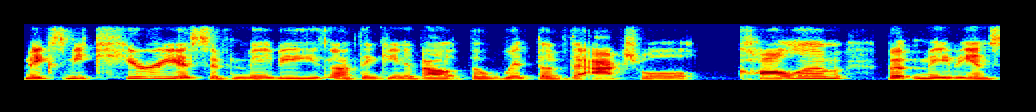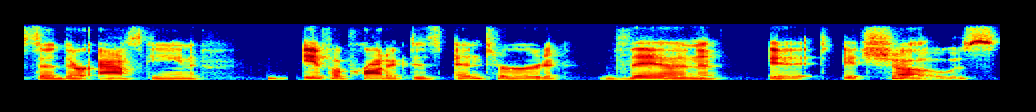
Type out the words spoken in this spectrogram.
Makes me curious if maybe he's not thinking about the width of the actual column, but maybe instead they're asking if a product is entered, then it it shows.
